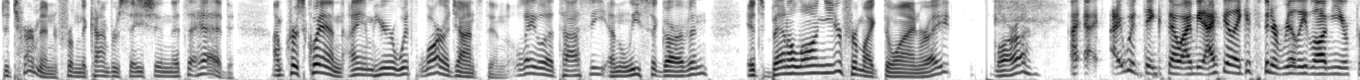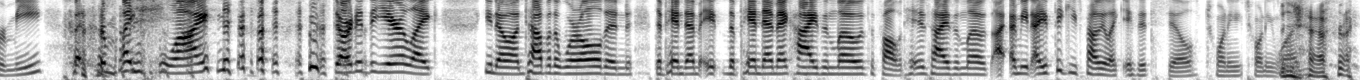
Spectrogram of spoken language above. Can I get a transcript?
determine from the conversation that's ahead. I'm Chris Quinn. I am here with Laura Johnston, Leila Atassi, and Lisa Garvin. It's been a long year for Mike DeWine, right, Laura? I, I, I would think so. I mean, I feel like it's been a really long year for me, but for Mike DeWine, who started the year like you know, on top of the world and the pandemic, the pandemic highs and lows, followed his highs and lows. I, I mean, I think he's probably like, is it still 2021? Yeah, right.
